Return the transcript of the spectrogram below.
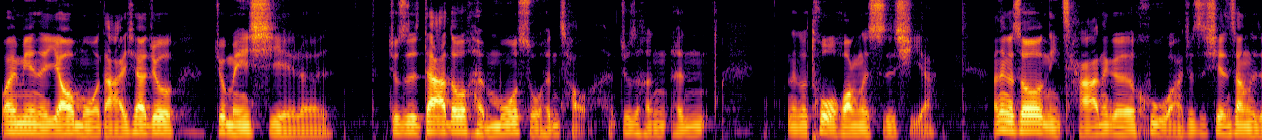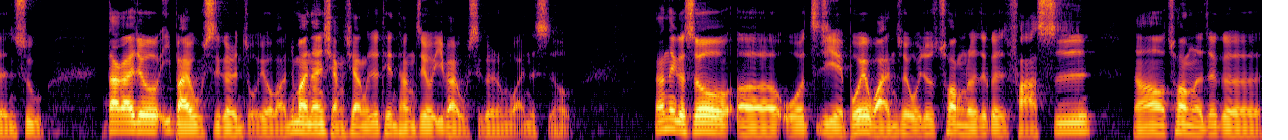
外面的妖魔打一下就就没血了。就是大家都很摸索，很吵，就是很很那个拓荒的时期啊。那个时候你查那个户啊，就是线上的人数，大概就一百五十个人左右吧，就蛮难想象的。就天堂只有一百五十个人玩的时候，那那个时候呃，我自己也不会玩，所以我就创了这个法师，然后创了这个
